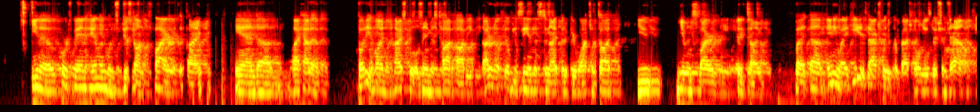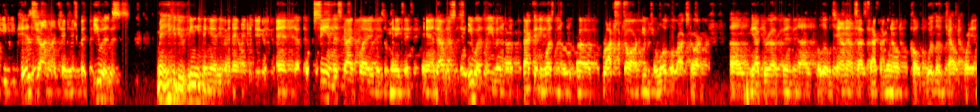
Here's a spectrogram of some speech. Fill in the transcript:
you know, of course, Van Halen was just on fire at the time, and um, I had a buddy of mine in high school. His name is Todd Hobby. I don't know if he'll be seeing this tonight, but if you're watching, Todd, you you inspired me big time. But um, anyway, he is actually a professional musician now. He, his genre changed, but he was, man, he could do anything Eddie Van Halen could do. And uh, seeing this guy play was amazing. And that was, and he wasn't even, uh, back then he wasn't a uh, rock star. He was a local rock star. Um, yeah, I grew up in uh, a little town outside Sacramento called Woodland, California.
